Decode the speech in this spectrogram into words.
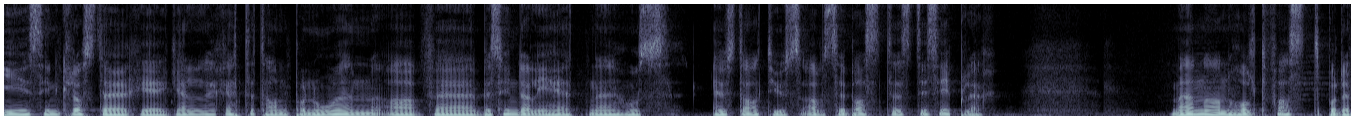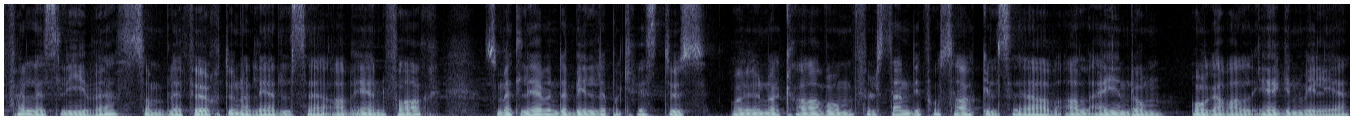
I sin klosterregel rettet han på noen av eh, besynderlighetene hos Eustatius av Sebastes disipler. Men han holdt fast på det felles livet som ble ført under ledelse av én far, som et levende bilde på Kristus, og under krav om fullstendig forsakelse av all eiendom og av all egenvilje,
